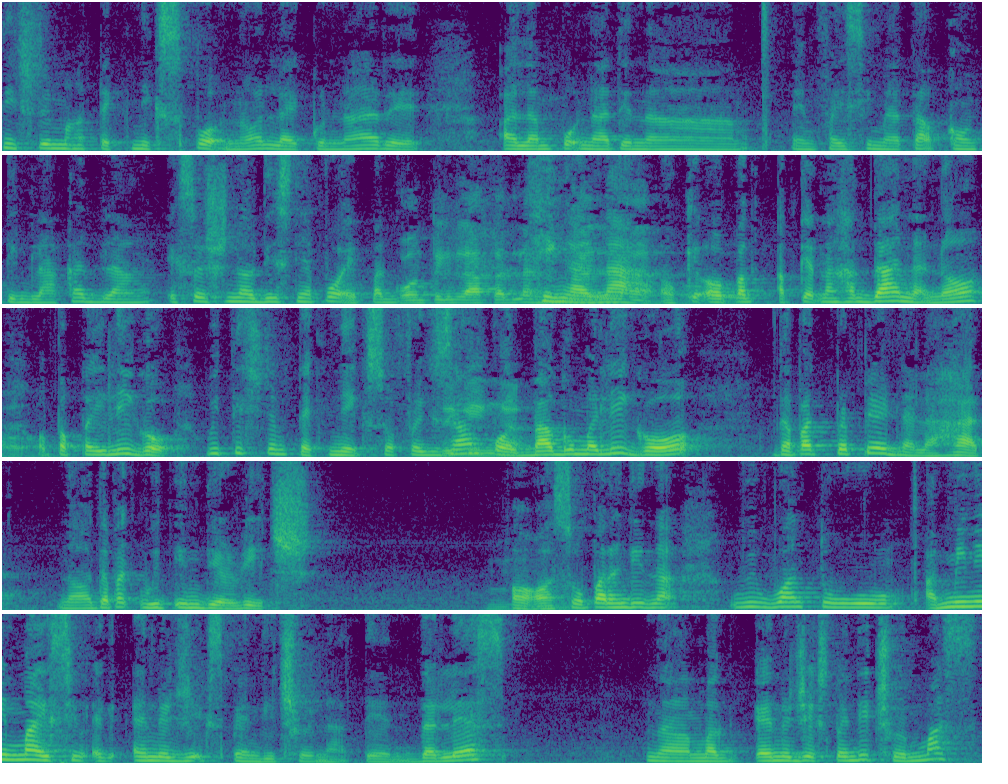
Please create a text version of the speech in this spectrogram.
teach them mga techniques po, no? Like, kunwari, alam po natin na M5C meta, counting lakad lang. Exertional dyspnea po eh. Pag Konting lakad lang, hingal hingal na. na. Okay, Oo. o pag akyat ng hagdanan, no? O papayligo. We teach them techniques. So, for Sige example, nga. bago maligo, dapat prepared na lahat. No? Dapat within their reach. Mm-hmm. Oo, so parang hindi na, we want to uh, minimize yung e- energy expenditure natin. The less na mag-energy expenditure, mas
